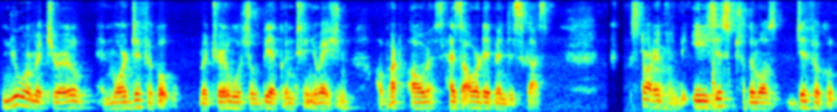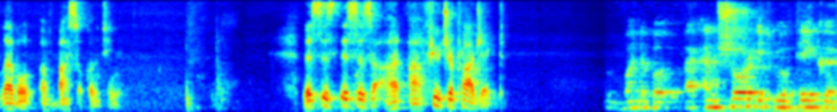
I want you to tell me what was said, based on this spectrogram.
newer material and more difficult material, which will be a continuation of what has already been discussed, starting from the easiest to the most difficult level of basso continuo. This is this is a, a future project. Wonderful. I'm sure it will take uh,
